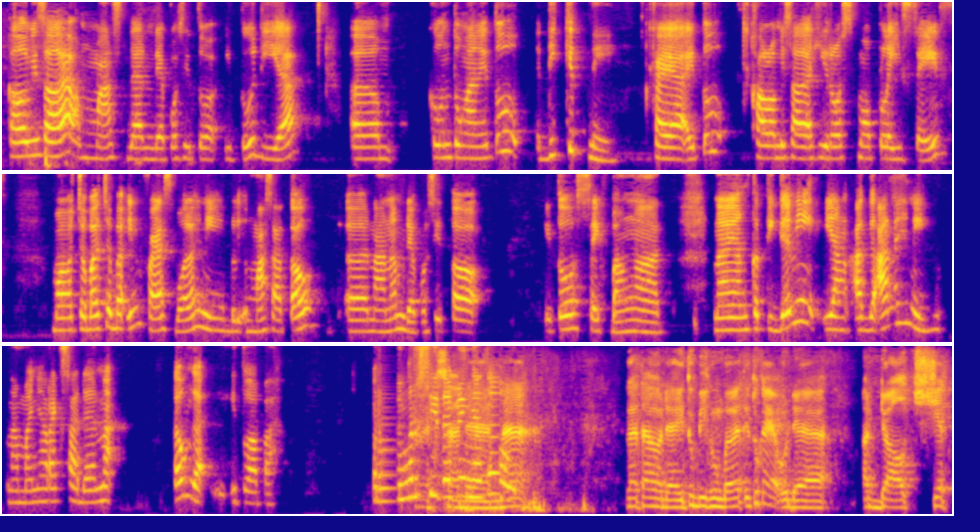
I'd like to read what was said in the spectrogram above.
Kalau misalnya emas dan deposito itu dia em, keuntungan itu dikit nih. Kayak itu kalau misalnya Heroes mau play safe, mau coba-coba invest, boleh nih beli emas atau eh, nanam deposito. Itu safe banget. Nah, yang ketiga nih yang agak aneh nih, namanya reksadana. Tahu nggak itu apa? Pernah sih tapi nggak tahu. Nggak tahu dah, itu bingung banget. Itu kayak udah adult shit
